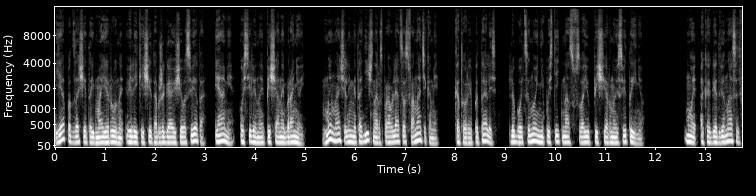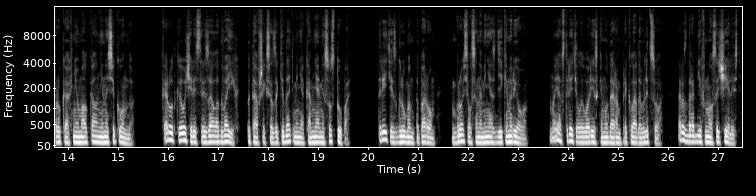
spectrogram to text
Я под защитой моей руны «Великий щит обжигающего света» и Ами, усиленная песчаной броней, мы начали методично расправляться с фанатиками, которые пытались любой ценой не пустить нас в свою пещерную святыню. Мой АКГ-12 в руках не умолкал ни на секунду. Короткая очередь срезала двоих, пытавшихся закидать меня камнями с уступа. Третий с грубым топором бросился на меня с диким ревом, но я встретил его резким ударом приклада в лицо, раздробив нос и челюсть,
